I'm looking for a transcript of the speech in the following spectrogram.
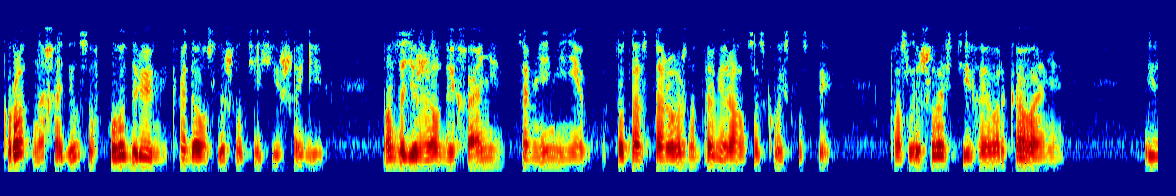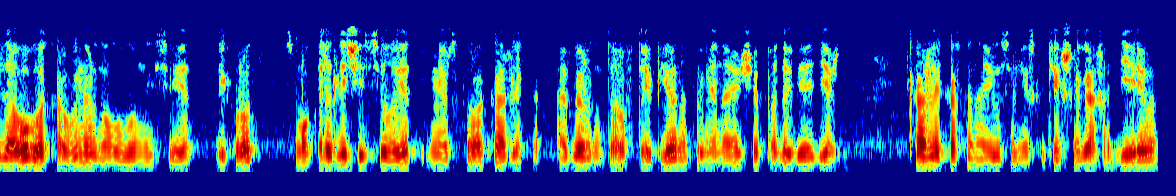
Крот находился в полудреме, когда услышал тихие шаги. Он задержал дыхание, сомнений не было. Кто-то осторожно пробирался сквозь кусты. Послышалось тихое воркование. Из-за облака вынырнул лунный свет, и Крот смог различить силуэт мерзкого карлика, обернутого в тряпье, напоминающее подобие одежды. Карлик остановился в нескольких шагах от дерева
